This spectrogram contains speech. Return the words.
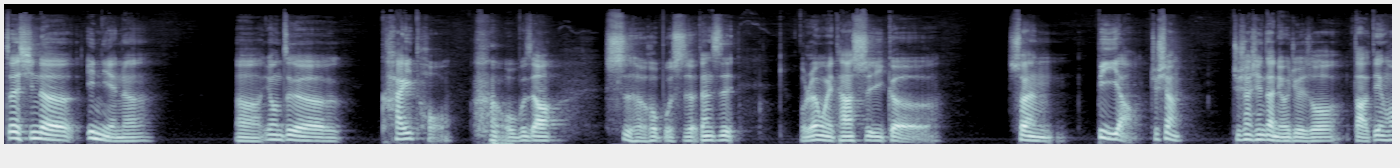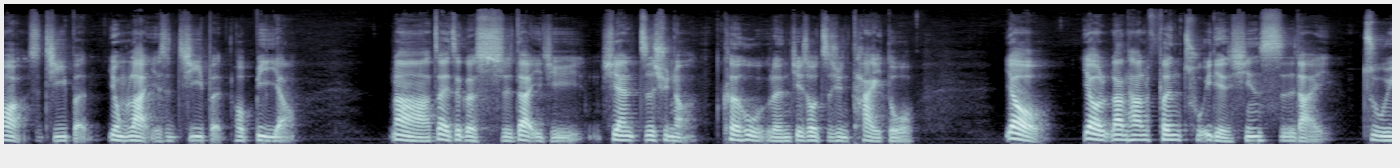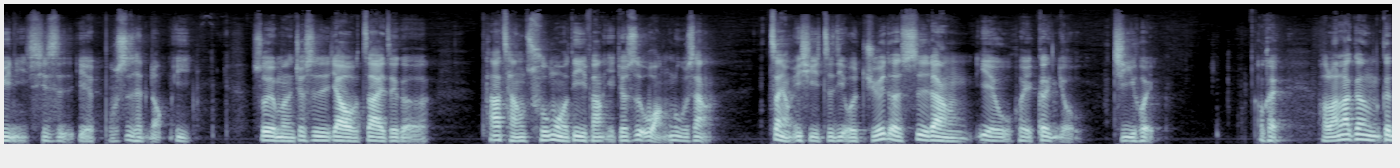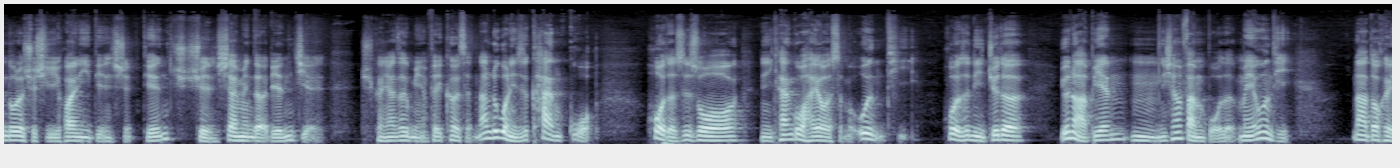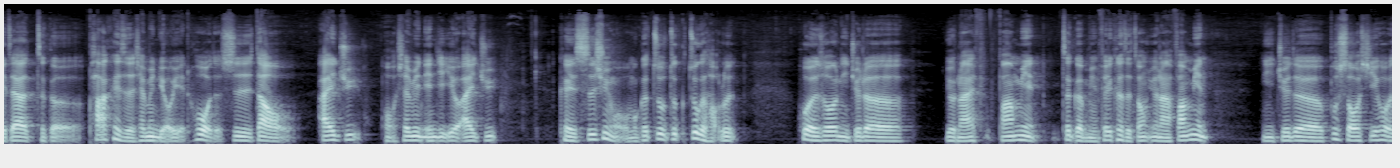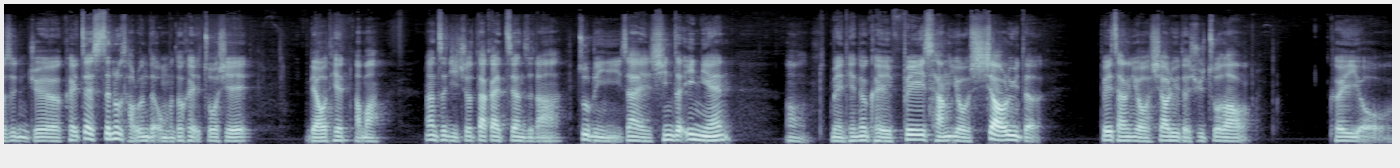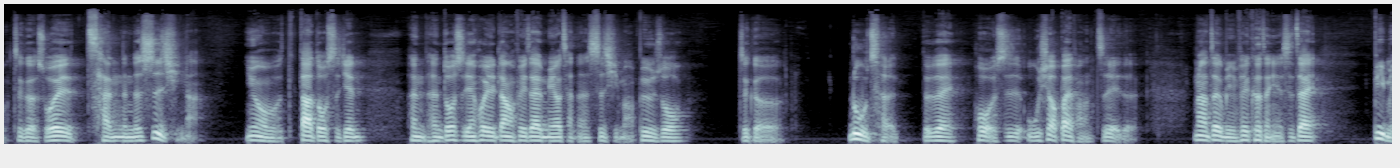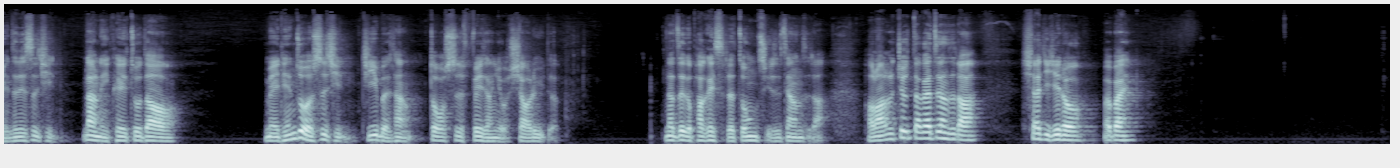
在新的一年呢。呃，用这个开头，我不知道适合或不适合，但是我认为它是一个算必要。就像就像现在你会觉得说打电话是基本，用 Line 也是基本或必要。那在这个时代以及现在资讯哦，客户能接受资讯太多，要要让他分出一点心思来注意你，其实也不是很容易。所以我们就是要在这个。他常出没的地方，也就是网络上占有一席之地，我觉得是让业务会更有机会。OK，好了，那更更多的学习，欢迎你点选点选下面的链接去看一下这个免费课程。那如果你是看过，或者是说你看过还有什么问题，或者是你觉得有哪边嗯你想反驳的，没问题，那都可以在这个 Podcast 下面留言，或者是到 IG 哦，下面连接也有 IG。可以私信我，我们可以做做做个讨论，或者说你觉得有哪方面这个免费课程中有哪方面你觉得不熟悉，或者是你觉得可以再深入讨论的，我们都可以做些聊天，好吗？那自己就大概这样子啦。祝你在新的一年哦，每天都可以非常有效率的、非常有效率的去做到可以有这个所谓产能的事情啊。因为我大多时间很很多时间会浪费在没有产能的事情嘛，比如说。这个路程对不对？或者是无效拜访之类的，那这个免费课程也是在避免这些事情，让你可以做到每天做的事情基本上都是非常有效率的。那这个 p a c k a g e 的宗旨是这样子的。好了，那就大概这样子啦，下期见喽，拜拜。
